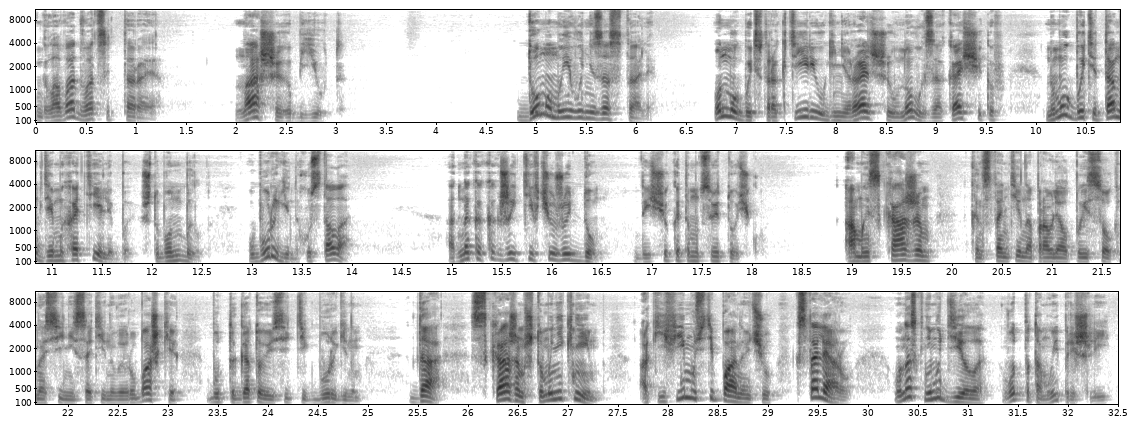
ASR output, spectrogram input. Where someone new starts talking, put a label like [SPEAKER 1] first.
[SPEAKER 1] Глава 22. Наших бьют. Дома мы его не застали. Он мог быть в трактире, у генеральши, у новых заказчиков, но мог быть и там, где мы хотели бы, чтобы он был. У Бургиных, у стола. Однако как же идти в чужой дом, да еще к этому цветочку? А мы скажем... Константин оправлял поясок на синей сатиновой рубашке, будто готовясь идти к Бургиным. Да, скажем, что мы не к ним – а к Ефиму Степановичу, к столяру. У нас к нему дело, вот потому и пришли».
